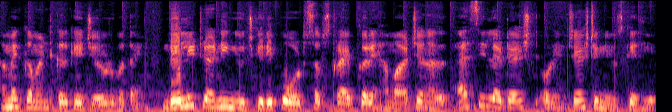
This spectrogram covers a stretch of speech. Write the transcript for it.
हमें कमेंट करके ज़रूर बताएँ। डेली ट्रेंडिंग न्यूज़ की रिपोर्ट सब्सक्राइब करें हमारे चैनल ऐसी लेटेस्ट और इंटरेस्टिंग न्यूज़ के लिए।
